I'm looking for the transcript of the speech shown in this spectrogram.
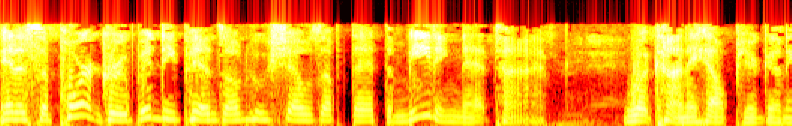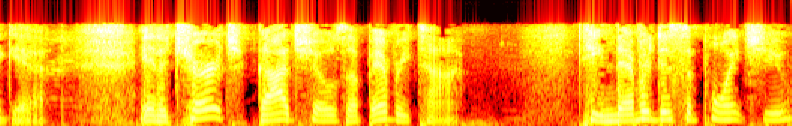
In a support group, it depends on who shows up at the meeting that time what kind of help you're going to get. In a church, God shows up every time. He never disappoints you.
